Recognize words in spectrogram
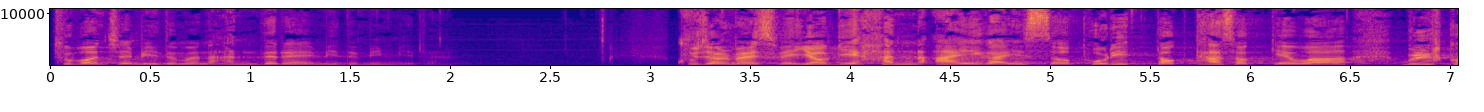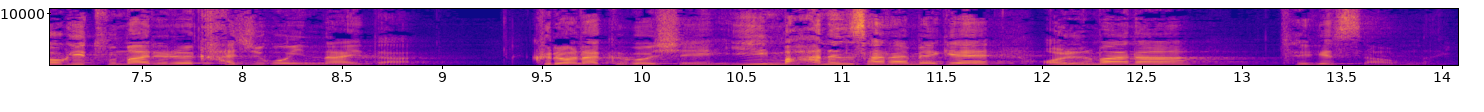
두 번째 믿음은 안드레의 믿음입니다. 구절 말씀에 여기 한 아이가 있어 보리떡 다섯 개와 물고기 두 마리를 가지고 있나이다. 그러나 그것이 이 많은 사람에게 얼마나 되겠사옵나이까.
